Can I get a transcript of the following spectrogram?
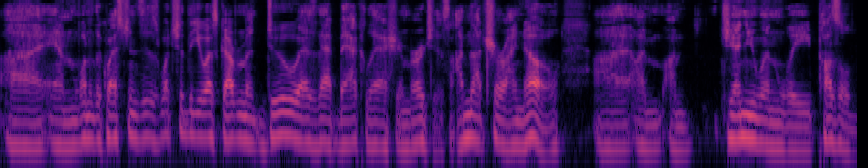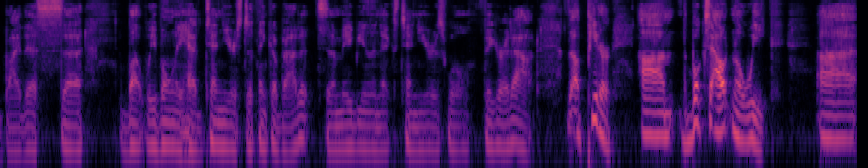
Uh, and one of the questions is, what should the U.S. government do as that backlash emerges? I'm not sure I know. Uh, I'm I'm genuinely puzzled by this, uh, but we've only had 10 years to think about it. So maybe in the next 10 years we'll figure it out. Uh, Peter, um, the book's out in a week. Uh,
